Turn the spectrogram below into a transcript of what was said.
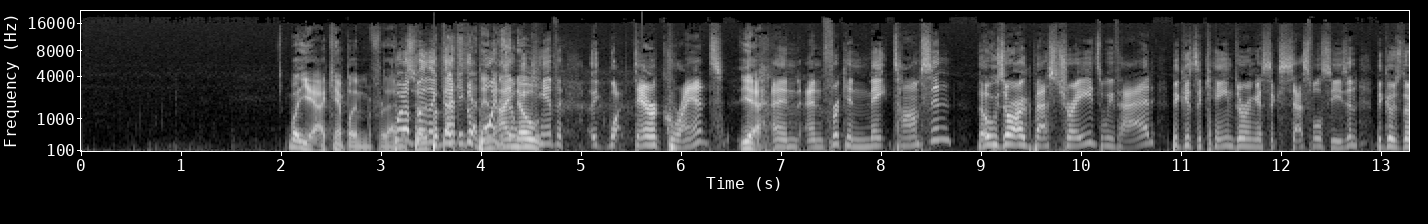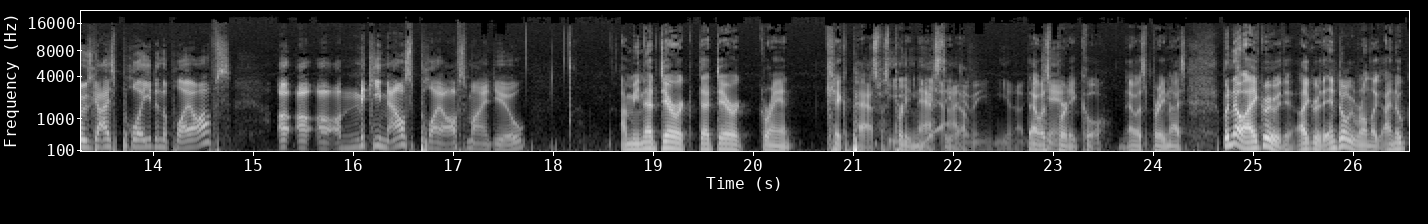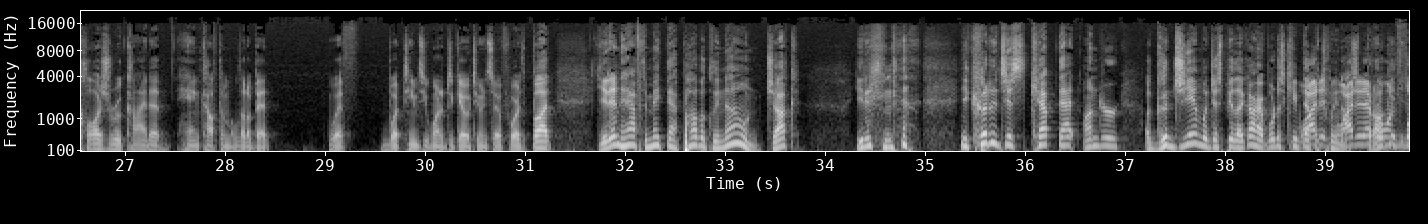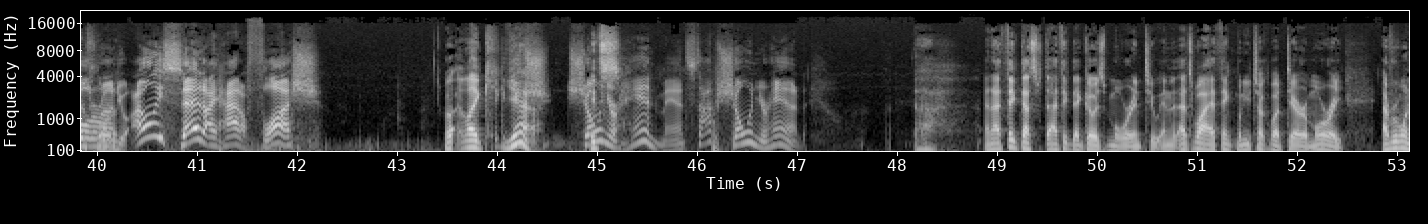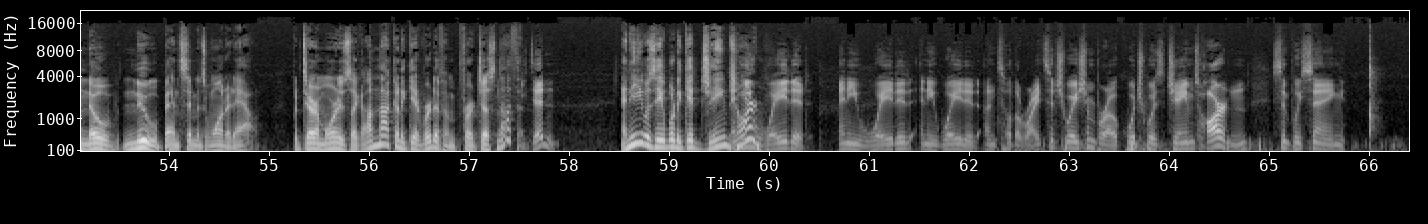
Well, yeah, I can't blame him for that. But, but like that's again, the point. I know we can't th- like, what Derek Grant Yeah. and and freaking Nate Thompson. Those are our best trades we've had because it came during a successful season because those guys played in the playoffs, a- a Mickey Mouse playoffs, mind you. I mean that Derek that Derek Grant kick pass was pretty nasty Yeah, though. I mean, you know, that you was can't- pretty cool. That was pretty nice. But no, I agree with you. I agree with you. And don't get me wrong, like I know Claude Giroux kind of handcuffed him a little bit with what teams he wanted to go to and so forth. But you didn't have to make that publicly known, Chuck. You didn't. you could have just kept that under a good GM. Would just be like, all right, we'll just keep Why that did, between why us. did but I'll everyone fold around you? I only said I had a flush. Well, Like, Like, yeah, sh- showing your hand, man. Stop showing your hand. And I think that's I think that goes more into, and that's why I think when you talk about Daryl Morey, everyone know knew Ben Simmons wanted out, but Daryl Morey was like, I'm not going to get rid of him for just nothing, He didn't. and he was able to get James And Harden. he waited and he waited and he waited until the right situation broke, which was James Harden simply saying,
